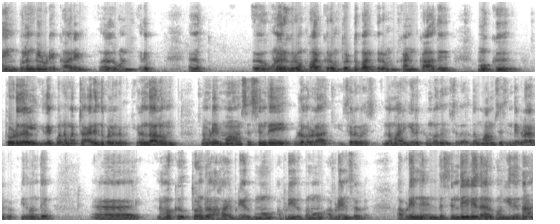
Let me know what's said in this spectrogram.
ஐம்புலங்களுடைய காரியங்கள் உன் இதை உணர்கிறோம் பார்க்கிறோம் தொட்டு பார்க்கிறோம் கண் காது மூக்கு தொடுதல் இதை போன்ற மற்ற அறிந்து கொள்கிறோம். இருந்தாலும் நம்முடைய மாம்ச சிந்தை உள்ளவர்களாக சில இந்த மாதிரி இருக்கும்போது சில இது மாம்ச சிந்தைகளாக இருக்கும். இது வந்து நமக்கு தோன்று ஆகா இப்படி இருக்குமோ அப்படி இருக்குமோ அப்படின்னு சொல்ல. அப்படின்னு இந்த சிந்தையிலே தான் இருக்கும். இதுதான்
